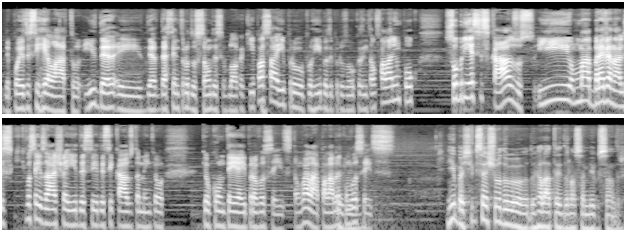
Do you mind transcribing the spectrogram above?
depois desse relato e, de, e de, dessa introdução desse bloco aqui, passar aí pro, pro Ribas e pros Lucas, então, falarem um pouco sobre esses casos e uma breve análise. O que vocês acham aí desse, desse caso também que eu, que eu contei aí para vocês? Então vai lá, a palavra é com vocês. Ribas, o que você achou do, do relato aí do nosso amigo Sandro?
